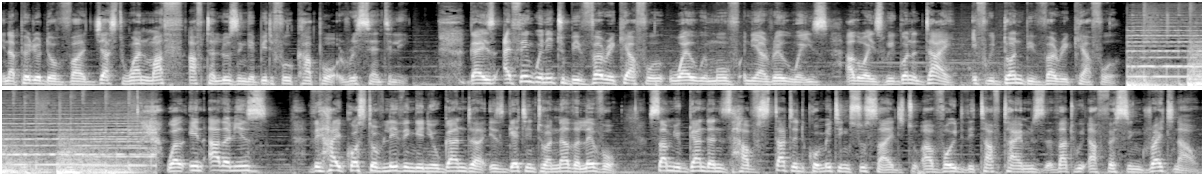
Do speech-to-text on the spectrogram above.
in a period of uh, just one month after losing a beautiful couple recently. Guys, I think we need to be very careful while we move near railways, otherwise, we're gonna die if we don't be very careful. Well, in other news, The high cost of living in Uganda is getting to another level. Some Ugandans have started committing suicide to avoid the tough times that we are facing right now.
